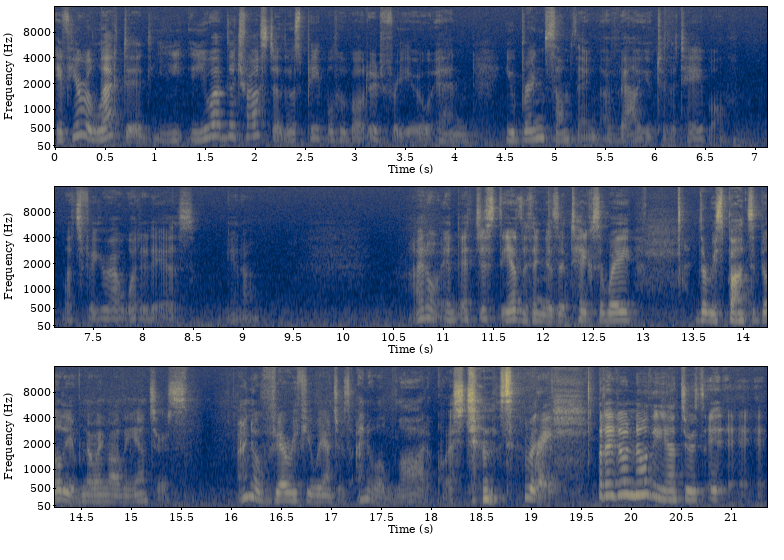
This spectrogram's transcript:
if you're elected you, you have the trust of those people who voted for you and you bring something of value to the table let's figure out what it is you know i don't and it just the other thing is it takes away the responsibility of knowing all the answers i know very few answers i know a lot of questions but, Right. but i don't know the answers it, it-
